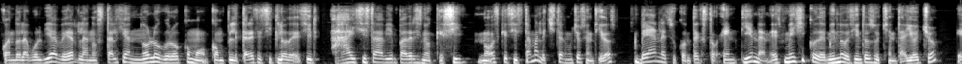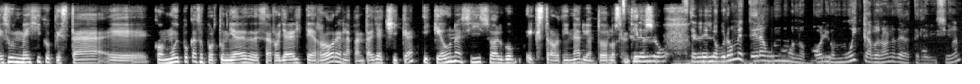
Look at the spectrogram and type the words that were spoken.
cuando la volví a ver, la nostalgia no logró como completar ese ciclo de decir, ay, sí estaba bien padre, sino que sí, no, es que sí está mal hechita en muchos sentidos. Véanle su contexto, entiendan, es México de 1988 es un México que está eh, con muy pocas oportunidades de desarrollar el terror en la pantalla chica y que aún así hizo algo extraordinario en todos los Se sentidos. le, lo- se le logró meter a un monopolio muy cabrón de la televisión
